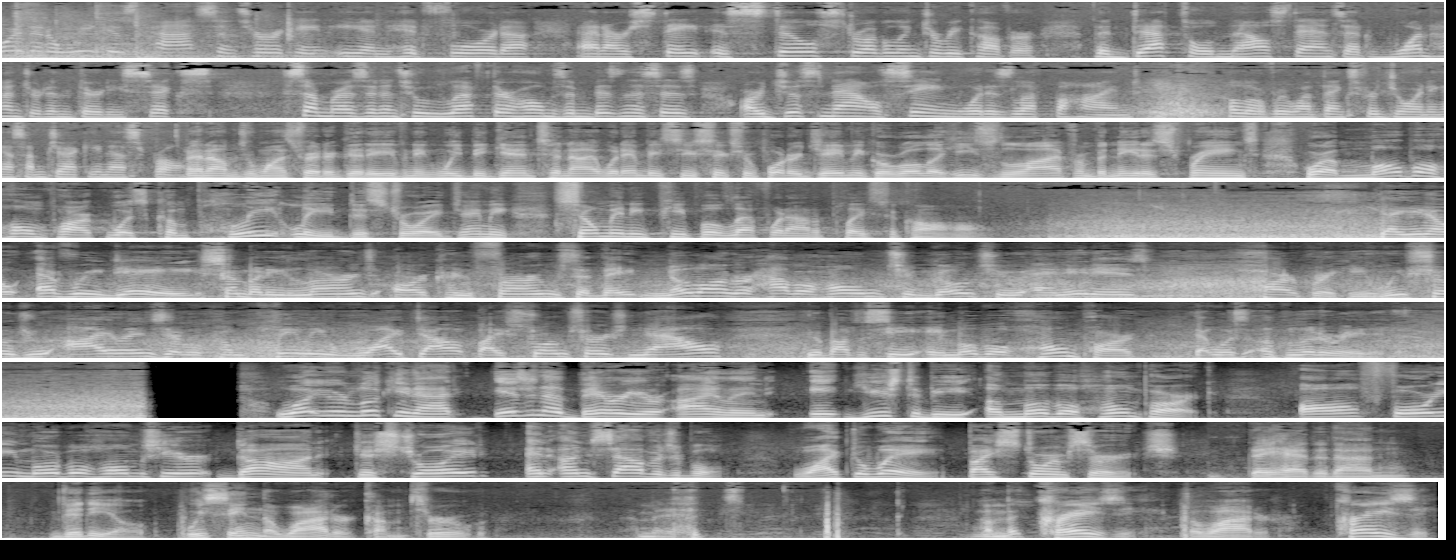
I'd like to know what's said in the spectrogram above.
More than a week has passed since Hurricane Ian hit Florida, and our state is still struggling to recover. The death toll now stands at 136. Some residents who left their homes and businesses are just now seeing what is left behind. Hello, everyone. Thanks for joining us. I'm Jackie Nespral. And I'm Jawan Strader. Good evening. We begin tonight with NBC6 reporter Jamie Guirola. He's live from Bonita Springs, where a mobile home park was completely destroyed. Jamie, so many people left without a place to call home. Yeah, you know, every day somebody learns or confirms that they no longer have a home to go to, and it is heartbreaking. We've showed you islands that were completely wiped out by storm surge. Now you're about to see a mobile home park that was obliterated. What you're looking at isn't a barrier island. It used to be a mobile home park. All 40 mobile homes here gone, destroyed, and unsalvageable, wiped away by storm surge. They had it on video. We seen the water come through. I mean, it's I mean, crazy, the water. Crazy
